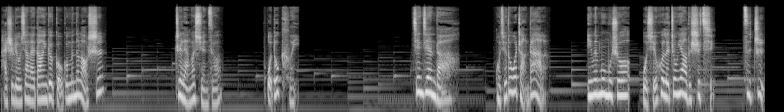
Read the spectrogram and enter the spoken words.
还是留下来当一个狗狗们的老师？这两个选择，我都可以。渐渐的，我觉得我长大了，因为木木说我学会了重要的事情——自制。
